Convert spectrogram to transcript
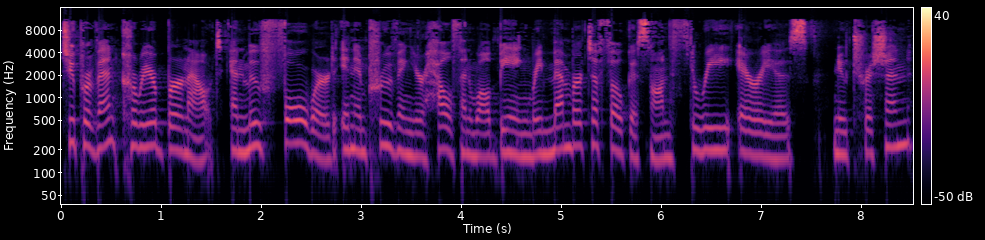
To prevent career burnout and move forward in improving your health and well-being, remember to focus on three areas, nutrition,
